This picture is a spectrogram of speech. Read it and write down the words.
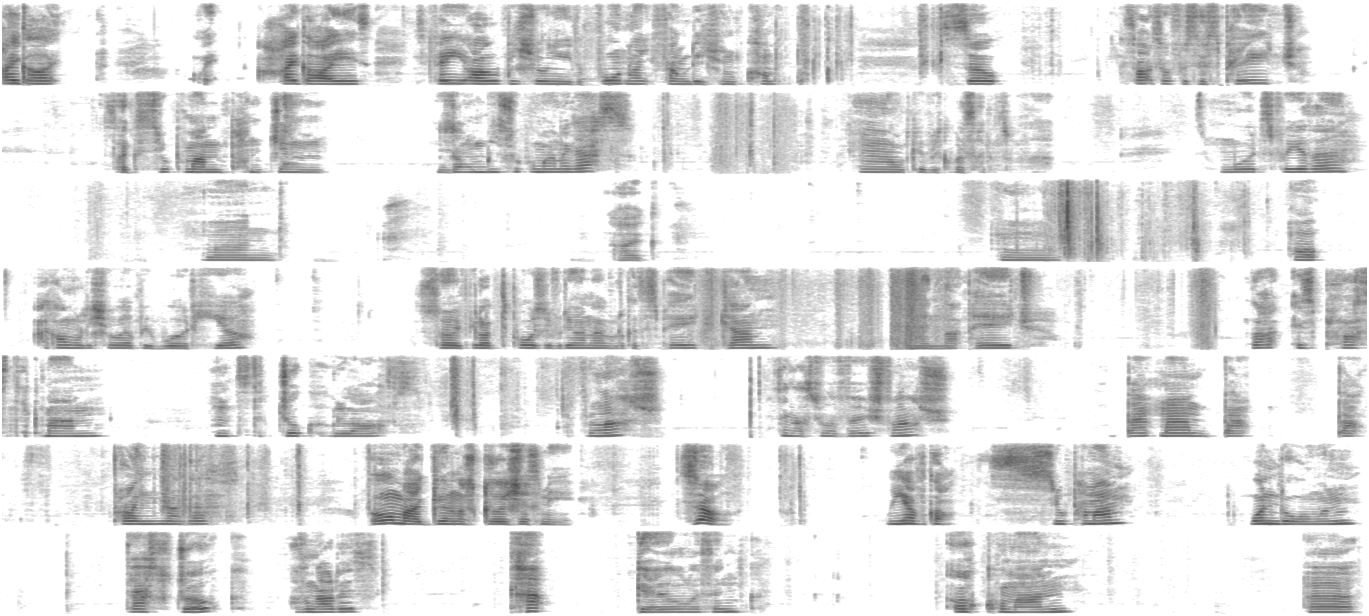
Hi guys. Wait. Hi guys. Today I will be showing you the Fortnite Foundation comic book. So it starts off with this page. It's like Superman punching zombie Superman, I guess. And I'll give you a couple of seconds for that. Some words for you there. And like mm, I can't really show every word here. So if you'd like to pause the video and have a look at this page, you can. And then that page. That is Plastic Man. And it's the Joker who laughs. Flash. I think that's reverse Flash. Batman, Bat, Bat, plane, I guess. Oh my goodness gracious me. So, we have got Superman, Wonder Woman, Deathstroke, I think that is, Cat Girl, I think, Aquaman, uh,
